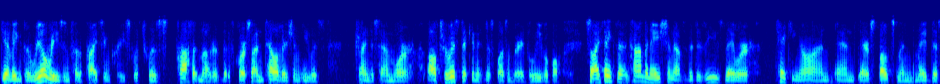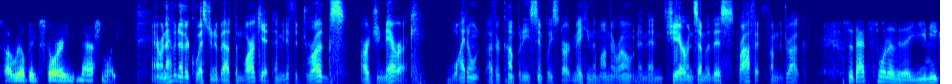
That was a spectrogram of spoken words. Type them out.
giving the real reason for the price increase, which was profit motive. But of course, on television, he was trying to sound more altruistic, and it just wasn't very believable. So I think the combination of the disease they were taking on and their spokesman made this a real big story nationally. Aaron, I have another question about the market. I mean, if the drugs are generic, why don't other companies simply start making them on their own and then share in some of this profit from the drug? So that's one of the unique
